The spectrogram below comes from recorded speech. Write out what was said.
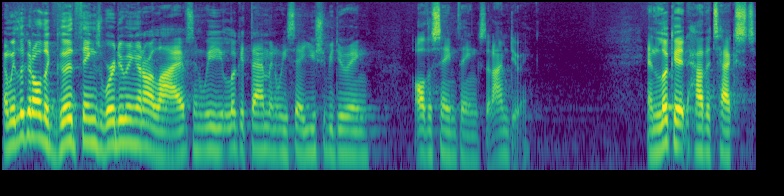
and we look at all the good things we're doing in our lives, and we look at them and we say, You should be doing all the same things that I'm doing. And look at how the text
